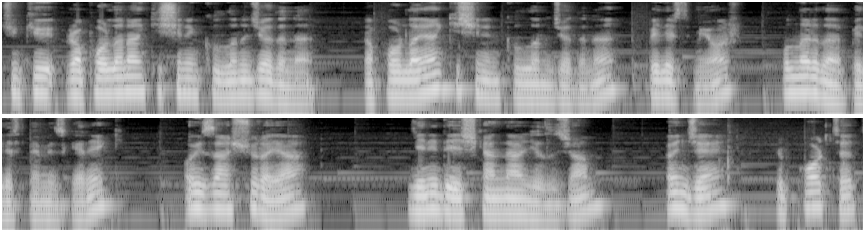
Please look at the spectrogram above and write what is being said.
Çünkü raporlanan kişinin kullanıcı adını, raporlayan kişinin kullanıcı adını belirtmiyor. Bunları da belirtmemiz gerek. O yüzden şuraya yeni değişkenler yazacağım. Önce reported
